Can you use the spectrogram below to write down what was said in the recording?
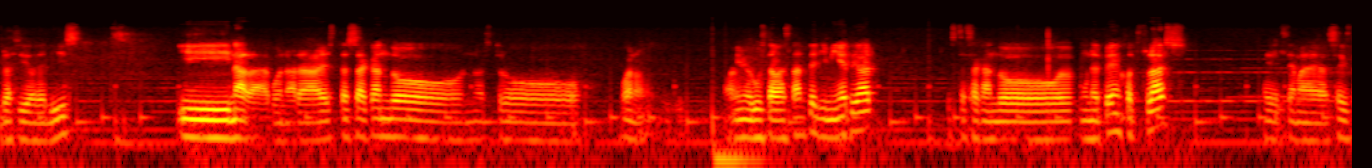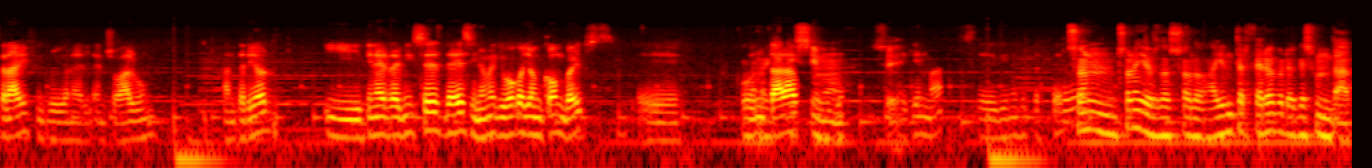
Lo ha sido de Lis. Y nada, bueno, ahora está sacando nuestro. Bueno, a mí me gusta bastante Jimmy Edgar. Está sacando un EP en Hot Flash. El tema de Sex Drive, incluido en, el, en su álbum anterior. Y tiene remixes de, si no me equivoco, John Convex. Eh. Correctísimo. ¿De Sí. quién más? ¿De quién es el tercero? Son, son ellos dos solo. Hay un tercero, pero que es un dub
